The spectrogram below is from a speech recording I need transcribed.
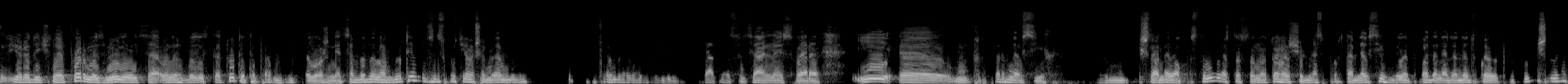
юридичної форми змінюються. У них були статути, тепер будуть положення. Це будинок дитини в зв'язку з тим, що ми були формований заклад соціальної сфери, і е, тепер для всіх. Пішла нова постанова стосовно того, що для спорту для всіх були проведені додаткові порушення.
